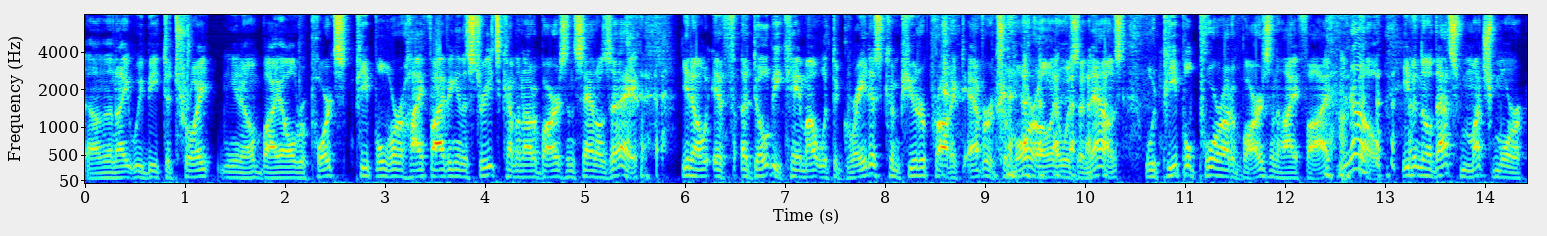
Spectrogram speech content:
On the night we beat Detroit, you know, by all reports, people were high fiving in the streets coming out of bars in San Jose. you know, if Adobe came out with the greatest computer product ever tomorrow and it was announced, would people pour out of bars and high five? No. Even though that's much more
